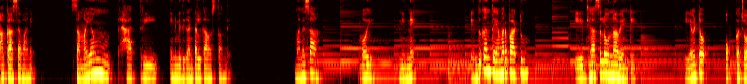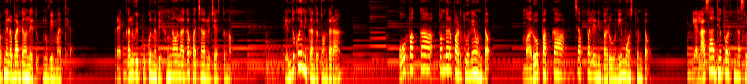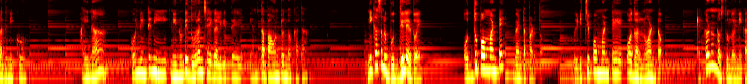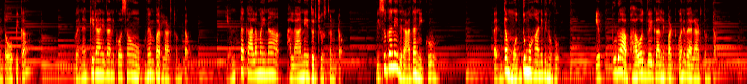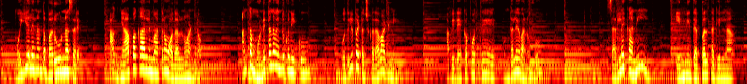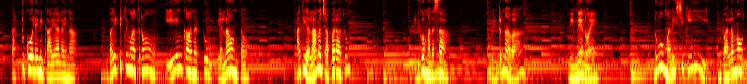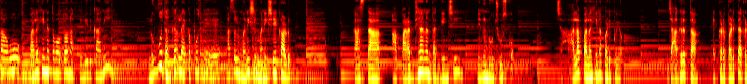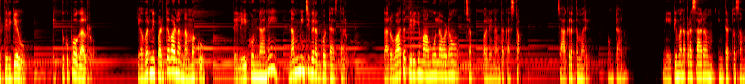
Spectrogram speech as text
ఆకాశవాణి. సమయం రాత్రి ఎనిమిది గంటలు కావస్తుంది మనసా ఓయ్ నిన్నే. ఎందుకంత ఏమరపాటు? ఏ ధ్యాసలో ఉన్నావేంటి? ఏమిటో ఒక్కచోట నిలబడ్డం లేదు నువ్వు ఈ మధ్య. రెక్కలు విప్పుకున్న విహంగంలాగా పచారులు చేస్తున్నావు. ఎందుకో నీకంత తొందర? ఓ పక్క తొందర పడుతూనే ఉంటావు. మరో పక్క చెప్పలేని బరువుని మోస్తుంటావు. ఎలా సాధ్యపడుతుంది అసలు అది నీకు? అయినా కొన్నింటిని నీ నుండి దూరం చేయగలిగితే ఎంత బాగుంటుందో కదా? నీకు అసలు బుద్ధి లేదోయ్. వద్దు పొమ్మంటే వెంట పడతావు. విడిచి పొమ్మంటే వదలను అంటావు. ఎక్కడి నుండి వస్తుందో నీకంత ఓపిక? వెనక్కి రాని దానికోసం వెంపర్లాడుతుంటావు. ఎంతకాలమైనా అలానే ఎదురు చూస్తుంటావు విసుగనేది రాదా నీకు? పెద్ద మొద్దు మొహానివి నువ్వు. ఎప్పుడూ ఆ భావోద్వేగాల్ని పట్టుకొని వేలాడుతుంటాం. మొయ్యలేనంత బరువు ఉన్నా సరే ఆ జ్ఞాపకాల్ని మాత్రం వదలను అంటాం. అంత మొండితనం ఎందుకు నీకు? వదిలిపెట్టొచ్చు కదా వాటిని. అవి లేకపోతే ఉండలేవా నువ్వు? సర్లే కానీ ఎన్ని దెబ్బలు తగిలినా తట్టుకోలేని గాయాలైనా బయటికి మాత్రం ఏం కానట్టు ఎలా ఉంటావు? అది ఎలానో చెప్పరాదు. ఇదిగో మనసా వింటున్నావా? నిన్నేనోయ్? నువ్వు మనిషికి బలమవుతావో బలహీనతవవుతావో నాకు తెలియదు కానీ నువ్వు దగ్గర లేకపోతే అసలు మనిషి మనిషే కాడు. కాస్త ఆ పరధ్యానం తగ్గించి నిన్ను నువ్వు చూసుకో. చాలా బలహీన పడిపోయావు జాగ్రత్త ఎక్కడ పడితే అక్కడ తిరిగేవు. ఎత్తుకుపోగలరు. ఎవరిని పడితే వాళ్ళని నమ్మకు. తెలియకుండానే నమ్మించి విరగ్గొట్టేస్తారు. తరువాత తిరిగి మామూలు అవడం చెప్పలేనంత కష్టం. జాగ్రత్త మరి. ఉంటాను. నేటి మన ప్రసారం ఇంతటితో సమాప్తం.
